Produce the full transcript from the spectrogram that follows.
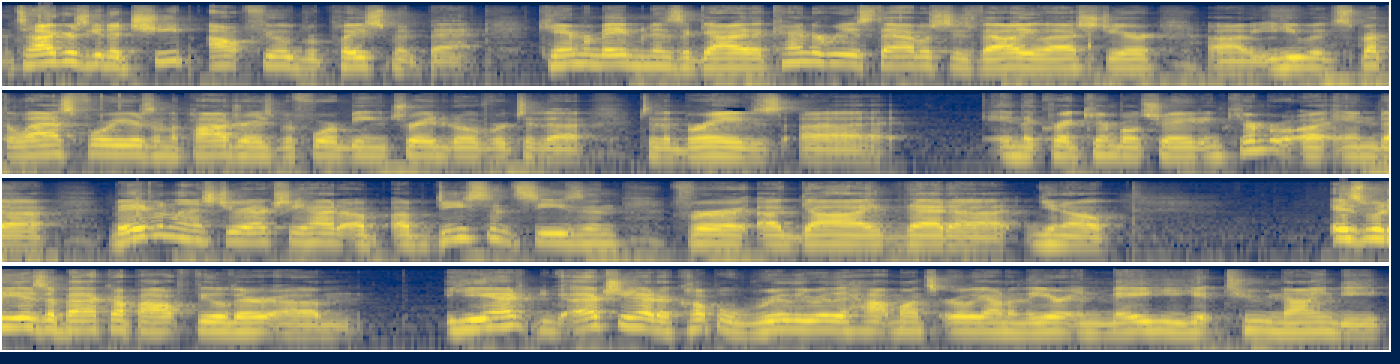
The Tigers get a cheap outfield replacement bat. Cameron Maybin is a guy that kind of reestablished his value last year. Uh, he would, spent the last four years on the Padres before being traded over to the to the Braves uh, in the Craig Kimbrel trade. And Kimbrel uh, and uh, Maybin last year actually had a, a, decent season for a guy that uh, you know is what he is—a backup outfielder. Um, he had actually had a couple really really hot months early on in the year. In May, he hit 290,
